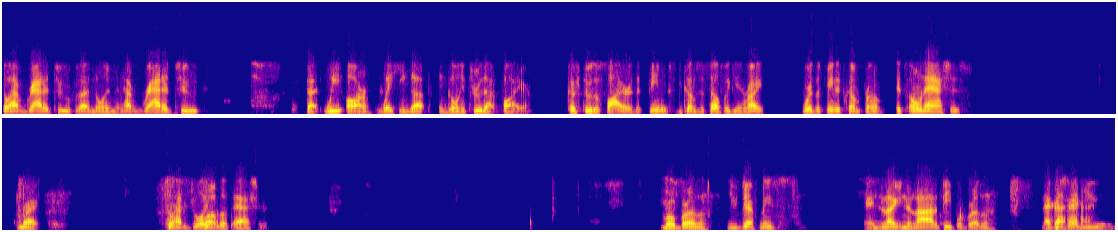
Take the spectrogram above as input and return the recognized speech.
So have gratitude for that annoyment. Have gratitude that we are waking up and going through that fire. Because through the fire, the phoenix becomes itself again, right? Where's the phoenix come from? Its own ashes. Right. So have joy well, for those ashes. Well, brother, you definitely enlightened a lot of people, brother. Like I said, you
